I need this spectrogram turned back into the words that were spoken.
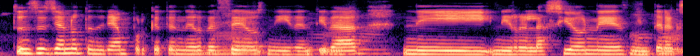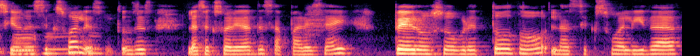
Entonces ya no tendrían por qué tener deseos, ni identidad, ni, ni relaciones, ni interacciones sexuales. Entonces la sexualidad desaparece ahí, pero sobre todo la sexualidad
